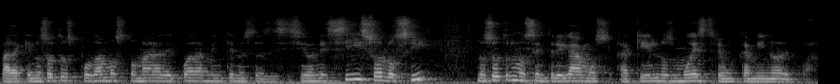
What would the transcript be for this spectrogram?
para que nosotros podamos tomar adecuadamente nuestras decisiones. Sí, solo sí, nosotros nos entregamos a que Él nos muestre un camino adecuado.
